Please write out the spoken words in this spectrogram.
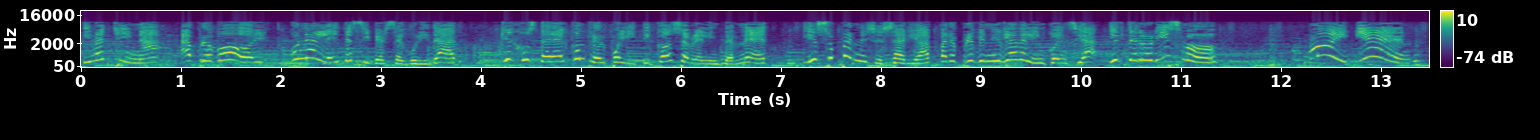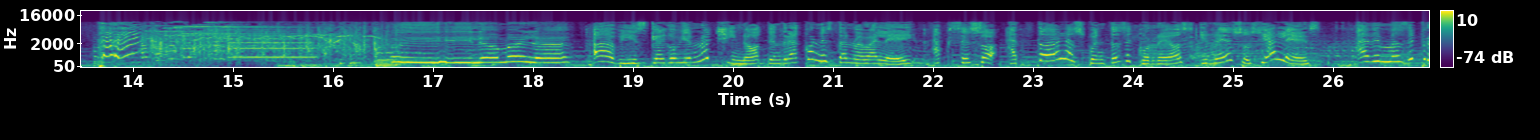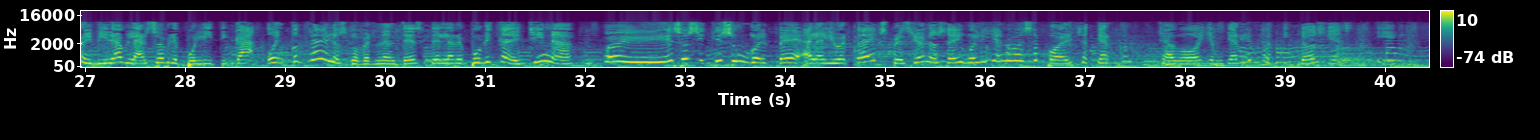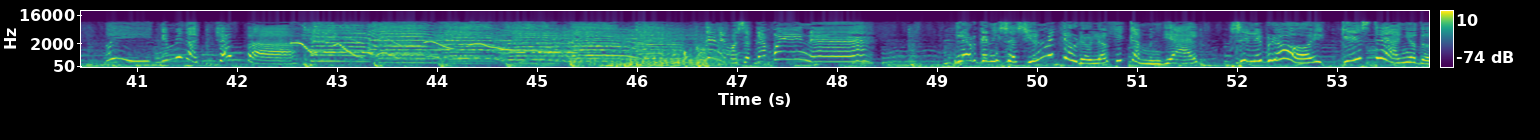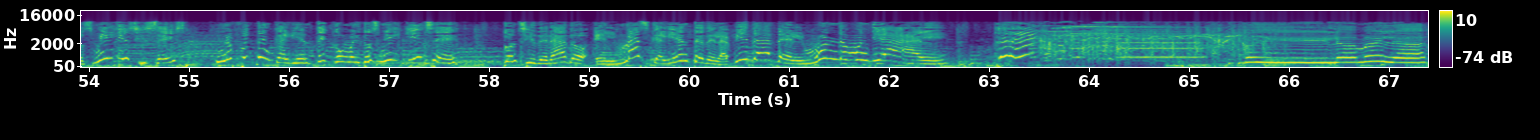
Legislativa China aprobó hoy una ley de ciberseguridad que ajustará el control político sobre el Internet y es súper necesaria para prevenir la delincuencia y el terrorismo. ¡Muy bien! Ay, la mala. Avis que el gobierno chino tendrá con esta nueva ley acceso a todas las cuentas de correos y redes sociales, además de prohibir hablar sobre política o en contra de los gobernantes de la República de China. Ay, eso sí que es un golpe a la libertad de expresión, o sea, igual ya no vas a poder chatear con tu chavo y enviarle fotitos y así. Ay, qué mega chapa. Tenemos otra Organización Meteorológica Mundial celebró hoy que este año 2016 no fue tan caliente como el 2015, considerado el más caliente de la vida del mundo mundial. Ay, la mala.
